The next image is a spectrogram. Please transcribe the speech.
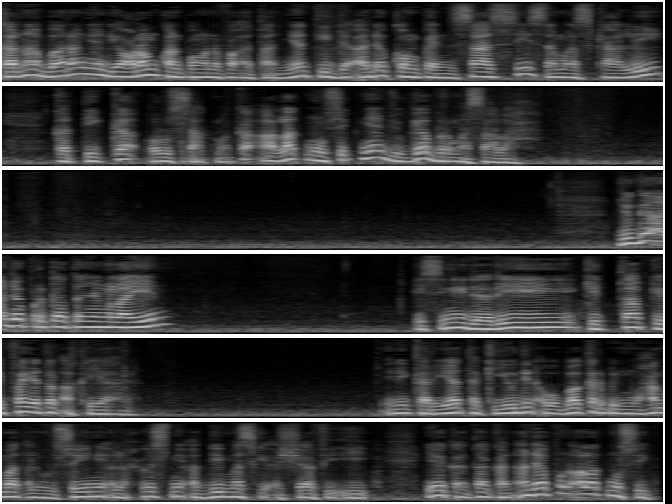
Karena barang yang diharamkan pemanfaatannya tidak ada kompensasi sama sekali ketika rusak. Maka alat musiknya juga bermasalah. Juga ada perkataan yang lain. Di sini dari kitab Kifayatul Akhyar. Ini karya Taqiyuddin Abu Bakar bin Muhammad Al-Husaini Al-Husni Ad-Dimaski Asy-Syafi'i. Ia katakan, adapun alat musik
